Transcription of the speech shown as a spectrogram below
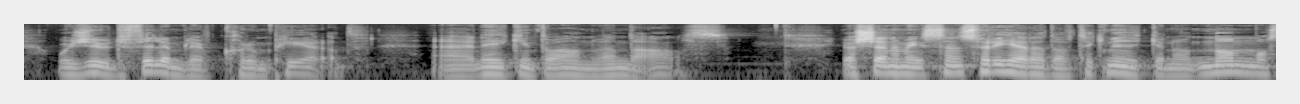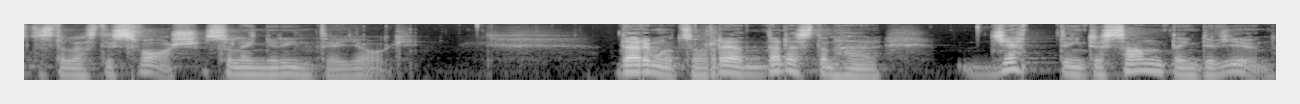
och ljudfilen blev korrumperad. Eh, det gick inte att använda alls. Jag känner mig censurerad av tekniken och någon måste ställas till svars så länge det inte är jag. Däremot så räddades den här jätteintressanta intervjun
